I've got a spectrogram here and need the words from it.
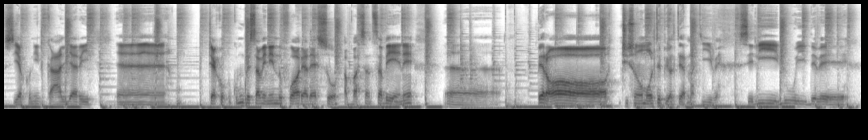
sia con il Cagliari, eh, cioè comunque sta venendo fuori adesso abbastanza bene. Eh, però ci sono molte più alternative. Se lì lui deve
